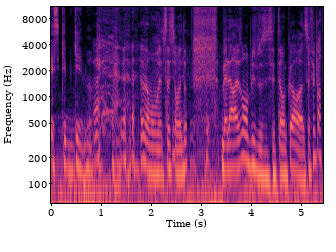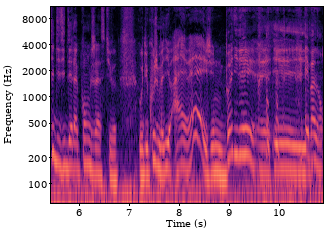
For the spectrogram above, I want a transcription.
escape game. Mais on va mettre ça sur le dos. Mais elle a raison en plus, parce que c'était encore. Ça fait partie des idées la con que j'ai, si tu veux. Où du coup, je me dis, ah ouais, j'ai une bonne idée. Et, et- Eh ben non.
